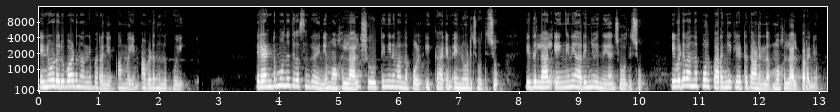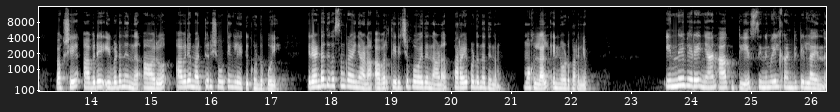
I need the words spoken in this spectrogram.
എന്നോട് ഒരുപാട് നന്ദി പറഞ്ഞ് അമ്മയും അവിടെ നിന്ന് പോയി. രണ്ട് മൂന്ന് ദിവസം കഴിഞ്ഞ് മോഹൻലാൽ ഷൂട്ടിങ്ങിന് വന്നപ്പോൾ ഇക്കാര്യം എന്നോട് ചോദിച്ചു. ഇത് ലാൽ എങ്ങനെ അറിഞ്ഞു എന്ന് ഞാൻ ചോദിച്ചു. ഇവിടെ വന്നപ്പോൾ പറഞ്ഞു കേട്ടതാണെന്ന് മോഹൻലാൽ പറഞ്ഞു. പക്ഷേ അവരെ ഇവിടെ നിന്ന് ആരോ അവരെ മറ്റൊരു ഷൂട്ടിങ്ങിലേക്ക് കൊണ്ടുപോയി. രണ്ട് ദിവസം കഴിഞ്ഞാണ് അവർ തിരിച്ചു പോയതെന്നാണ് പറയപ്പെടുന്നതെന്നും മോഹൻലാൽ എന്നോട് പറഞ്ഞു. ഇന്നേ വരെ ഞാൻ ആ കുട്ടിയെ സിനിമയിൽ കണ്ടിട്ടില്ല എന്ന്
